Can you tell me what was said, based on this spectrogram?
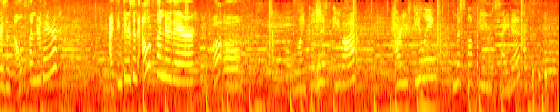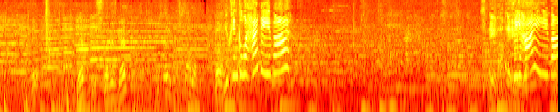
There's an elf under there? I think there's an elf under there. Uh-oh. Oh my goodness, Ava. How are you feeling? Miss Muffet, are you excited? Good. Good. Your sweater's good? Go. You can go ahead, Ava. Say hi. Say hi, Ava.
